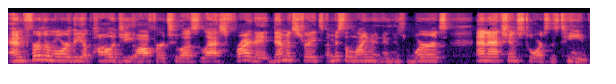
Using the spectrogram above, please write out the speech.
And furthermore, the apology offered to us last Friday demonstrates a misalignment in his words and actions towards the team.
